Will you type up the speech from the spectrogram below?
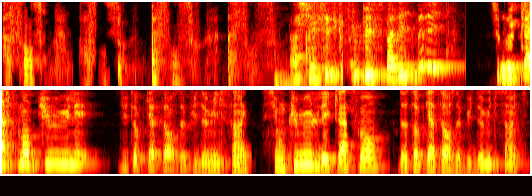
à 100 sous, à 100 sous, à 100 sous, à 100 sous. Ah, je suis excité comme une puce. Vas-y, vas-y. Sur le classement cumulé du top 14 depuis 2005. Si on cumule les classements de top 14 depuis 2005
